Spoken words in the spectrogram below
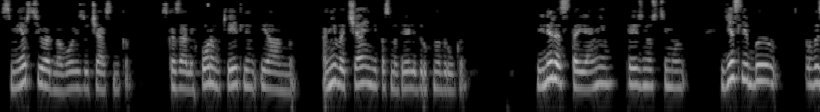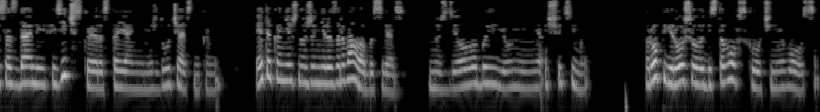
смертью одного из участников, сказали хором Кейтлин и Анна. Они в отчаянии посмотрели друг на друга. Или расстоянием, произнес Тимон. Если бы вы создали физическое расстояние между участниками, это, конечно же, не разорвало бы связь, но сделало бы ее менее ощутимой. Роб ерошил и без того всклоченные волосы.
